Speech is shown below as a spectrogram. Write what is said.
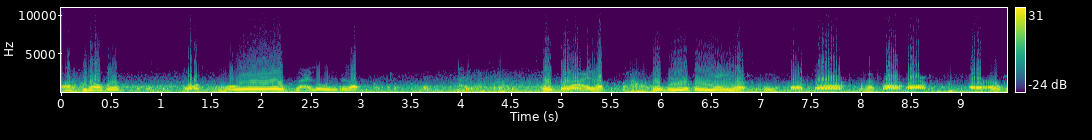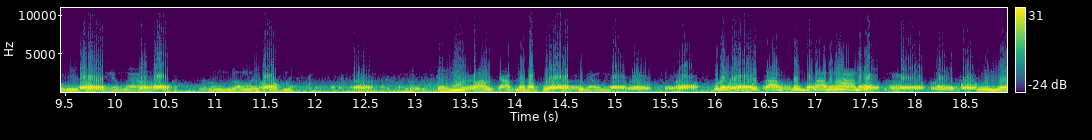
อะพี่น้องเพิ่มโอ้หลายโลอยู่นะครับครบหลายครับครบนี้ตัวใหญ่เนี่ยนะครับครบนี้ตัวใหญ่งามตัวเหลืองๆเลยครับเนี่ยส่มือเปล่าจับนะครับพวกพวกอย่างนี้ไม่ได้ไปตามคงตามหน้านะครับส่วใหญ่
